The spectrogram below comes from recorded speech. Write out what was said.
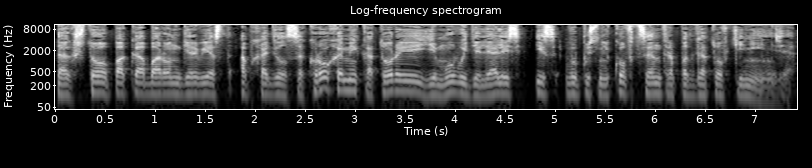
Так что пока барон Гервест обходился крохами, которые ему выделялись из выпускников Центра подготовки ниндзя.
